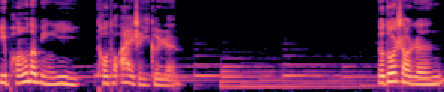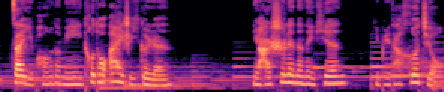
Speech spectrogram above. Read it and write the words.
以朋友的名义偷偷爱着一个人，有多少人在以朋友的名义偷偷爱着一个人？女孩失恋的那天，你陪她喝酒，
